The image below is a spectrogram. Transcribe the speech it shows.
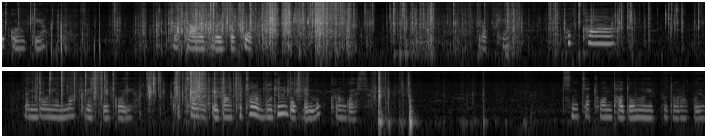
뜯고 올게요. 이렇게 안에 들어있었고 이렇게 포카 램봉이었나? 그랬을 거예요. 9,000원, 일단 9,000원 무중복 램봉? 그런 거였어요. 진짜 도안 다 너무 예쁘더라고요.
